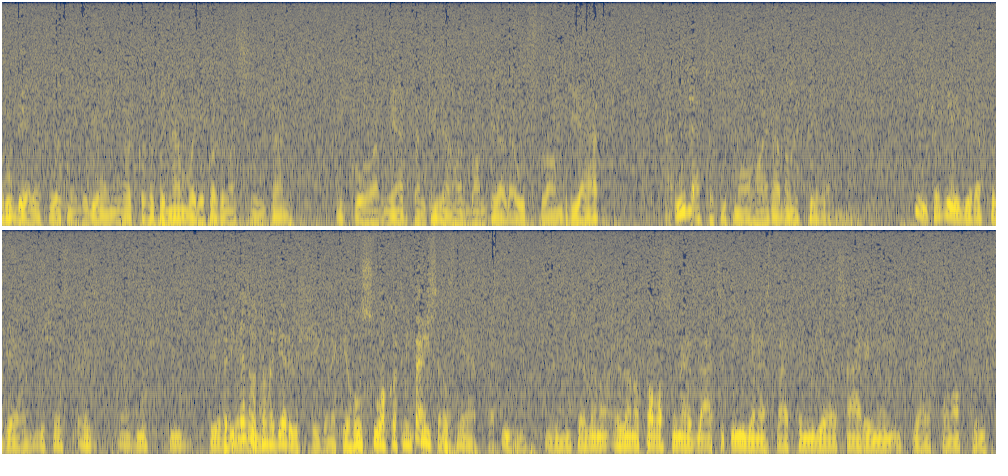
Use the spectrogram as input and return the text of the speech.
Rubi előtt volt még egy olyan nyilatkozat, hogy nem vagyok azon a szinten, mikor nyertem 16-ban például Flandriát. Hát úgy látszott itt ma a hajrában, hogy tényleg nem. Nincs, a végére fogy el, és ez, ez, ez most így tényleg... Pedig ez volt a nagy erőssége neki, a hosszúakat, mint. Krisztof nyerte. Igen, igen, és ezen a, ezen a tavaszon ez látszik, én ugyanezt láttam, ugye a Szárémon itt lehettem, akkor is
